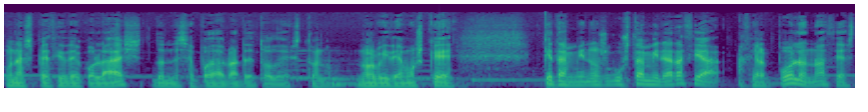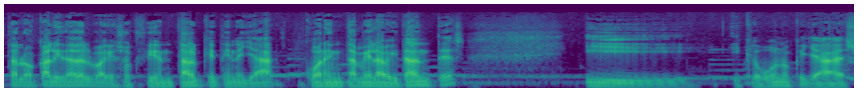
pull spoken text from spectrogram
una especie de collage donde se pueda hablar de todo esto, ¿no? No olvidemos que, que también nos gusta mirar hacia, hacia el pueblo, ¿no? Hacia esta localidad del Valle Occidental que tiene ya 40.000 habitantes y, que, bueno, que ya es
